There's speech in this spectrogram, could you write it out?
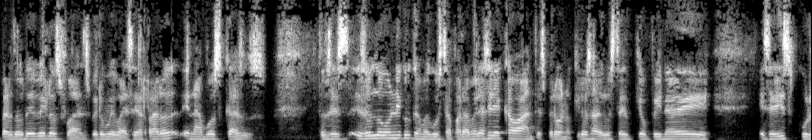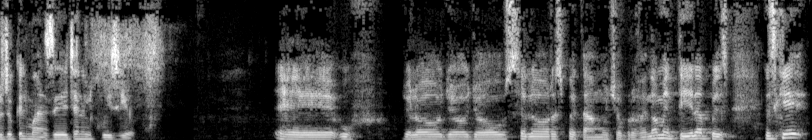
perdónenme los fans, pero me parece raro en ambos casos. Entonces eso es lo único que me gusta. Para mí la serie acaba antes, pero bueno, quiero saber usted qué opina de ese discurso que el man se echa en el juicio. Eh, uf, yo lo, yo, yo se lo respetaba mucho, profe. No, mentira, pues, es que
